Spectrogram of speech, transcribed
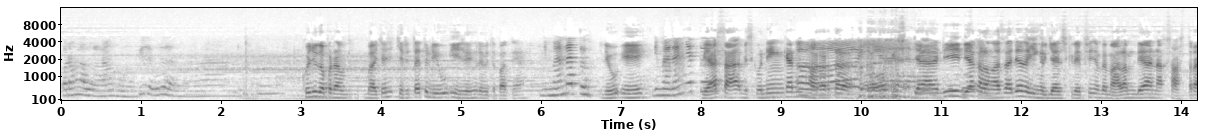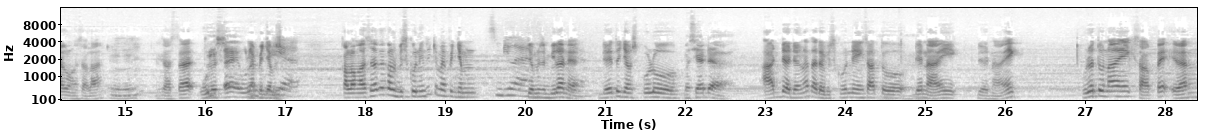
orang lalu lalang bawa mobil ya udah lalu lalang gitu. Gue juga pernah baca sih cerita itu di UI sih lebih tepatnya Di mana tuh? di UI Di mananya tuh? biasa bis kuning kan Oh, horor tuh iya. Oh, bis jadi dia kalau nggak salah dia lagi ngerjain skripsi sampai malam dia anak sastra kalau nggak salah Hmm. Anak sastra terus eh, nyampe jam Iya, kalau nggak salah kan kalau bis kuning itu cuma jam sembilan. jam 9 ya Iya. dia itu jam 10 masih ada ada dia ngeliat ada bis kuning satu Hmm. dia naik dia naik udah tuh naik sampai yang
